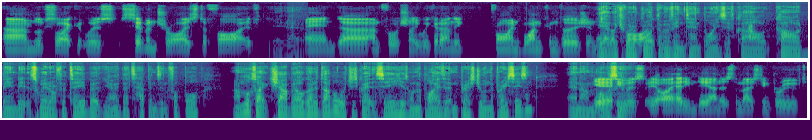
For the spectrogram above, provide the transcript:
Um, looks like it was seven tries to five, Yeah. and uh, unfortunately, we could only find one conversion. Yeah, which would have brought them within 10 points if Kyle, Kyle had been a bit sweeter off the tee, but, you know, that happens in football. Um, looks like Charbel got a double, which is great to see. He's one of the players that impressed you in the preseason. And um, Yeah, he was. I had him down as the most improved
